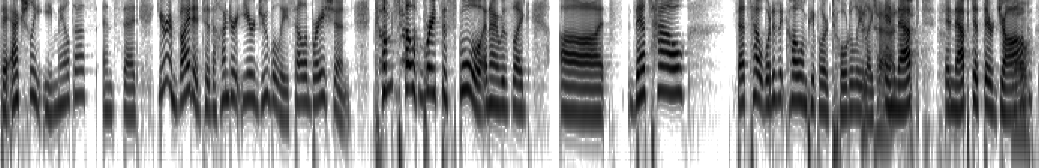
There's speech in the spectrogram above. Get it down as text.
They actually emailed us and said, You're invited to the 100 year Jubilee celebration. Come celebrate the school. And I was like, uh, That's how. That's how. What is it called when people are totally like Detached? inept, inept at their job? Oh.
